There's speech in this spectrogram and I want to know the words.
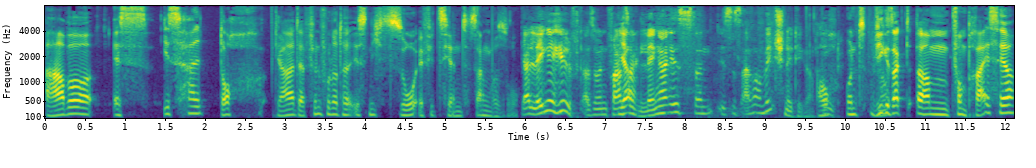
Aber es ist halt doch, ja, der 500er ist nicht so effizient, sagen wir so. Ja, Länge hilft. Also wenn ein Fahrzeug ja. länger ist, dann ist es einfach windschnittiger. Auch. Punkt. Und wie ja. gesagt, ähm, vom Preis her,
